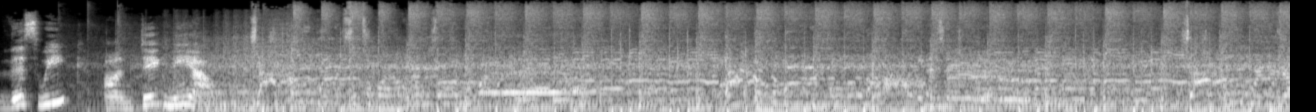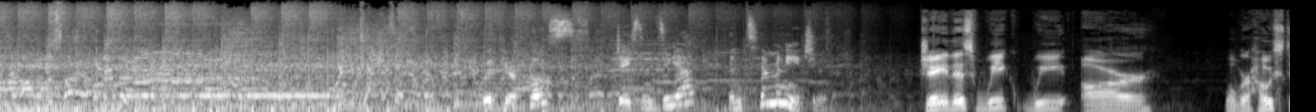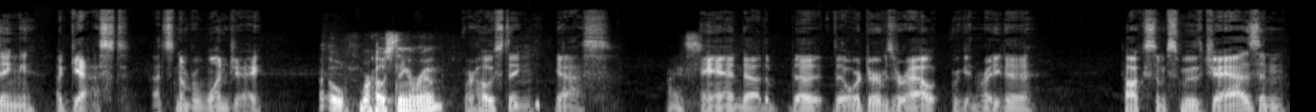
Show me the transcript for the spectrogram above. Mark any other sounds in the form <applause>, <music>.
This week on Dig Me Out. With your hosts, Jason Zia and Tim Minneci. Jay, this week we are, well, we're hosting a guest. That's number one, Jay. Oh, we're hosting a room. We're hosting, <laughs> yes. Nice. And uh, the, the, the hors d'oeuvres are out. We're getting ready to talk some smooth jazz. And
